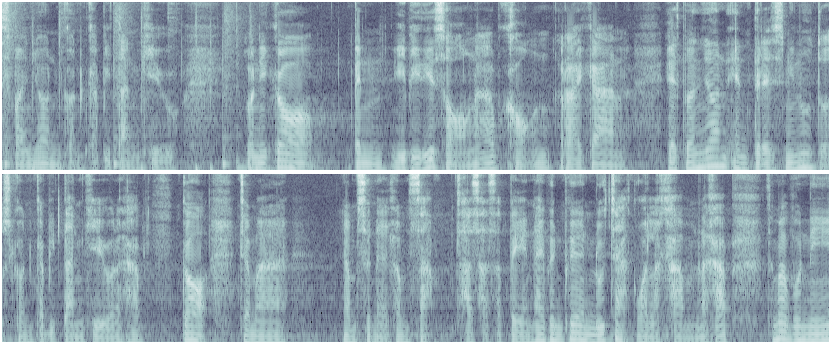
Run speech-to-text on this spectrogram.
Español con Capitan Q วันนี้ก็ เป็น EP ที่ 2 นะครับ ของรายการ Español en 3 minutos con Capitan Q นะครับ ก็จะมานำเสนอคำศัพท์ภาษาสเปนให้เพื่อนๆ รู้จักวันละคำนะครับสำหรับวันนี้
